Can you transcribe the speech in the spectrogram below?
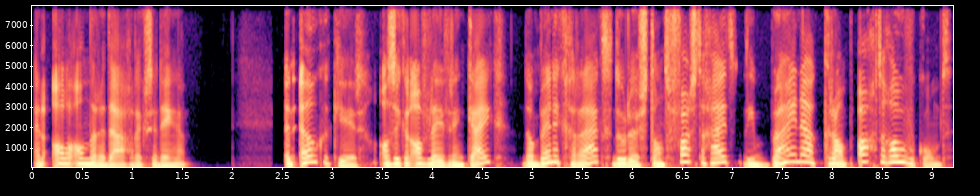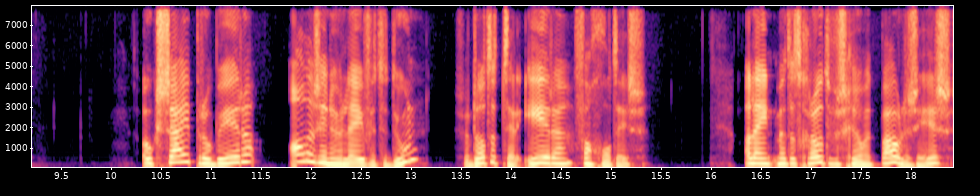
en alle andere dagelijkse dingen. En elke keer als ik een aflevering kijk, dan ben ik geraakt door de standvastigheid die bijna krampachtig overkomt. Ook zij proberen alles in hun leven te doen, zodat het ter ere van God is. Alleen met het grote verschil met Paulus is,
